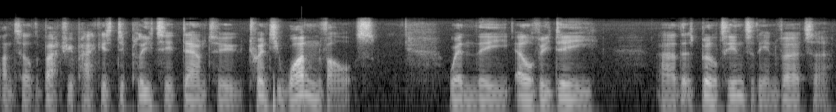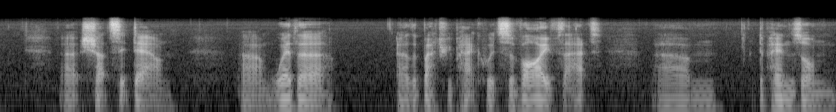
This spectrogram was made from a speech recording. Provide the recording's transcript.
until the battery pack is depleted down to 21 volts when the LVD uh, that's built into the inverter uh, shuts it down. Um, whether uh, the battery pack would survive that um, depends on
